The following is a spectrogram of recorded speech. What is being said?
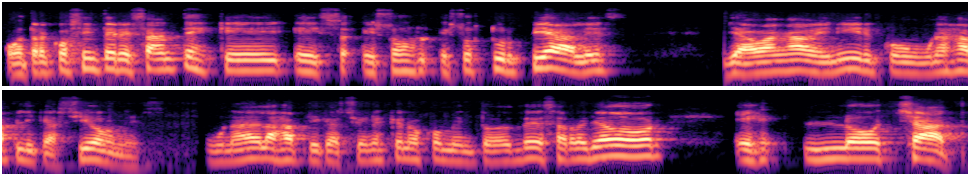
Otra cosa interesante es que esos, esos turpiales ya van a venir con unas aplicaciones. Una de las aplicaciones que nos comentó el desarrollador es LoChat,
